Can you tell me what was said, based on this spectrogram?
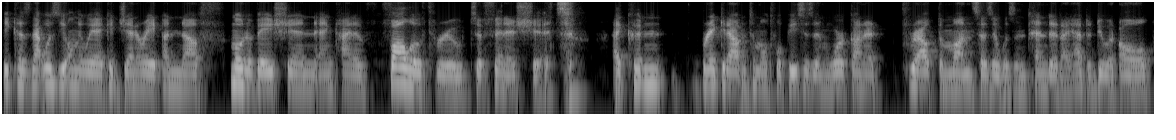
because that was the only way I could generate enough motivation and kind of follow through to finish it. I couldn't break it out into multiple pieces and work on it throughout the months as it was intended. I had to do it all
